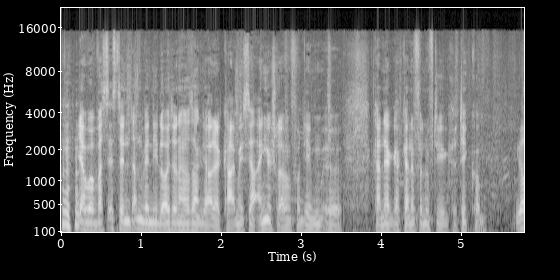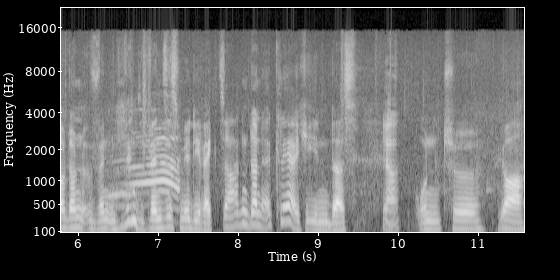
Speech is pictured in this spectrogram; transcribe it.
Ja, aber was ist denn dann, wenn die Leute nachher sagen, ja, der KM ist ja eingeschlafen, von dem äh, kann ja gar keine vernünftige Kritik kommen? Ja, dann, wenn, wenn, wenn Sie es mir direkt sagen, dann erkläre ich Ihnen das. Ja, Und äh, ja,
